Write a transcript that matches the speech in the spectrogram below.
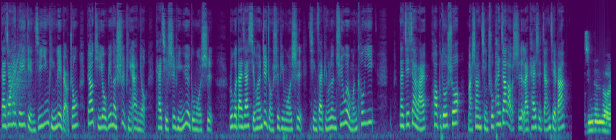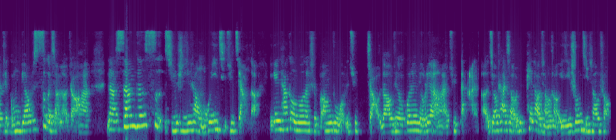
大家还可以点击音频列表中标题右边的视频按钮，开启视频阅读模式。如果大家喜欢这种视频模式，请在评论区为我们扣一。那接下来话不多说，马上请出潘佳老师来开始讲解吧。今天的这个目标是四个小妙招哈，那三跟四其实实际上我们会一起去讲的。因为它更多的是帮助我们去找到这个关联流量啊，去打呃交叉销配套销售以及升级销售。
